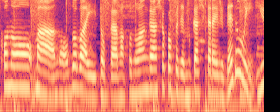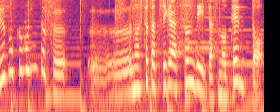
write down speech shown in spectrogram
この,、まあ、あのドバイとか、まあ、この湾岸諸国で昔からいるベドウィン遊牧民族の人たちが住んでいたそのテント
